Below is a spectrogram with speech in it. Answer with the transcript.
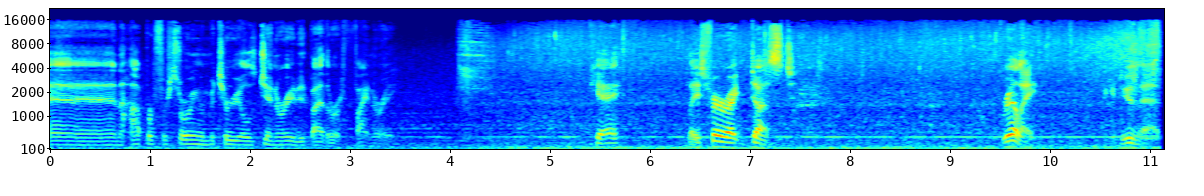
And a hopper for storing the materials generated by the refinery. Okay. Place ferrite dust. Really? I can do that.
